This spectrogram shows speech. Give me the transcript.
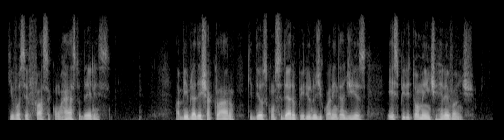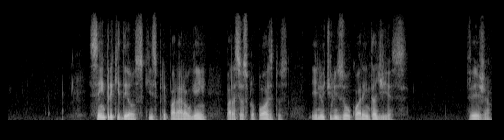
que você faça com o resto deles? A Bíblia deixa claro que Deus considera o período de 40 dias espiritualmente relevante. Sempre que Deus quis preparar alguém para seus propósitos, ele utilizou 40 dias. Veja,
